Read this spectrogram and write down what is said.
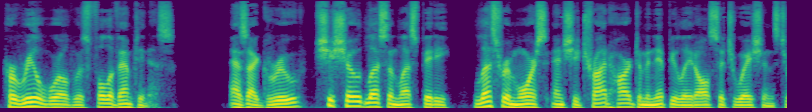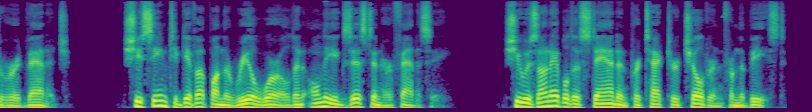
Her real world was full of emptiness. As I grew, she showed less and less pity, less remorse, and she tried hard to manipulate all situations to her advantage. She seemed to give up on the real world and only exist in her fantasy. She was unable to stand and protect her children from the beast.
